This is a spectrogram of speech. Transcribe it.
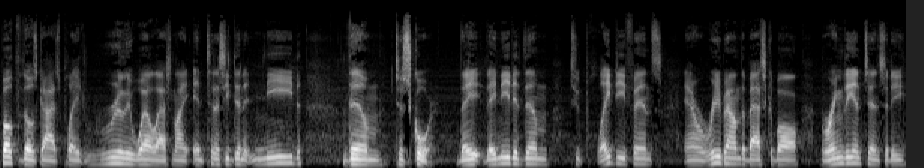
both of those guys played really well last night, and Tennessee didn't need them to score. They they needed them to play defense and rebound the basketball, bring the intensity,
